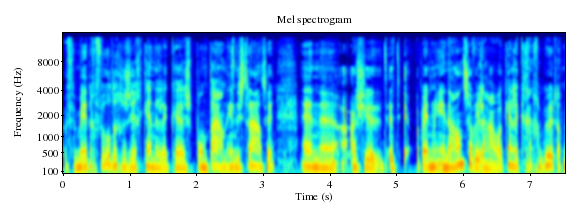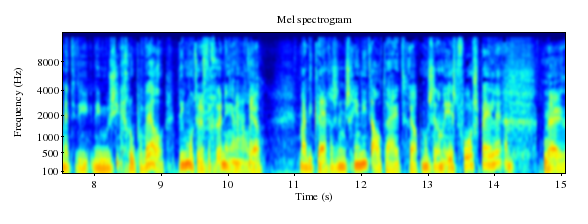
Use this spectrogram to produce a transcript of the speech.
vermenigvuldigen ze zich kennelijk uh, spontaan in de straten. En uh, als je het, het op een manier in de hand zou willen houden... kennelijk gebeurt dat met die, die muziekgroepen wel. Die moeten een vergunning halen. Ja. Maar die krijgen ze misschien niet altijd. Moeten ze dan eerst voorspelen? En... Nee,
